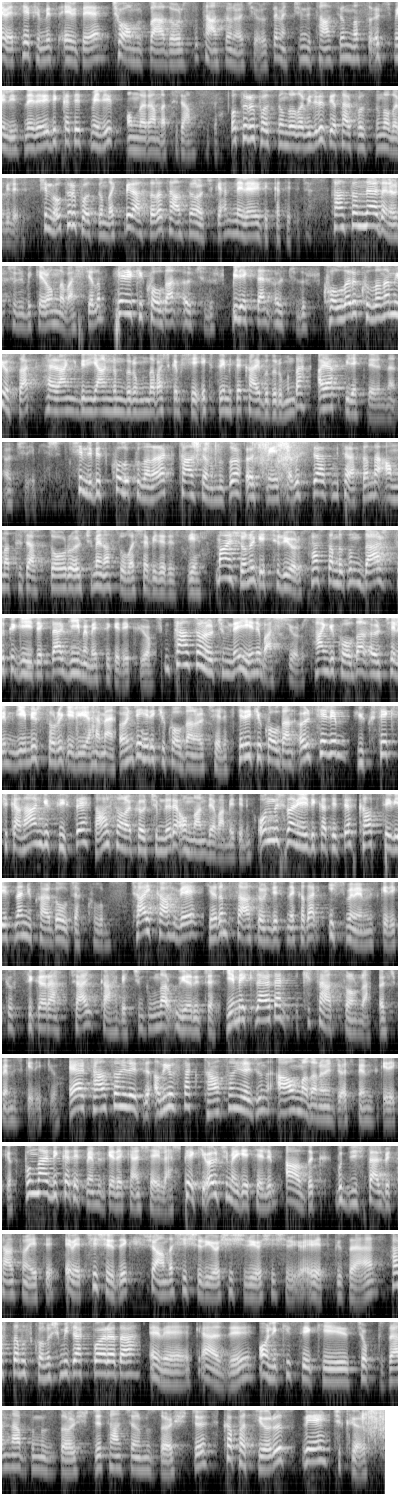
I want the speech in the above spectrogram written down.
Evet hepimiz evde çoğumuz daha doğrusu tansiyon ölçüyoruz değil mi? Şimdi tansiyonu nasıl ölçmeliyiz, nelere dikkat etmeliyiz onları anlatacağım size. Oturur pozisyonda olabiliriz, yatar pozisyonda olabiliriz. Şimdi oturur pozisyondaki bir hastada tansiyon ölçürken nelere dikkat edeceğiz? Tansiyon nereden ölçülür bir kere onunla başlayalım. Her iki koldan ölçülür, bilekten ölçülür. Kolları kullanamıyorsak herhangi bir yangın durumunda başka bir şey ekstremite kaybı durumunda ayak bileklerinden ölçülebilir. Şimdi biz kolu kullanarak tansiyonumuzu ölçmeye çalışacağız. Bir taraftan da anlatacağız doğru ölçüme nasıl ulaşabiliriz diye. Manşonu geçiriyoruz. Hastamızın dar sıkı giyecekler giymemesi gerekiyor. Şimdi tansiyon ölçümüne yeni başlıyoruz. Hangi koldan ölçelim diye bir soru geliyor hemen. Önce her iki koldan ölçelim. Her iki koldan ölçelim. Yüksek çıkan hangisi ise daha sonraki ölçümlere ondan devam edelim. Onun dışında neye dikkat edeceğiz? Kalp seviyesinden yukarıda olacak kolumuz. Çay kahve yarım saat öncesine kadar içmememiz gerekiyor. Sigara, çay, kahve. Çünkü bunlar uyarıcı. Yemeklerden 2 saat sonra ölçmemiz gerekiyor. Eğer tansiyon ilacı alıyorsak tansiyon ilacını almadan önce ölçmemiz gerekiyor. Bunlar dikkat etmemiz gereken şeyler. Peki ölçüme geçelim. Aldık. Bu dijital bir tansiyon eti. Evet şişirdik. Şu anda şişiriyor, şişiriyor, şişiriyor. Evet güzel. Hastamız konuşmayacak bu arada. Evet geldi. 12.8 çok güzel. Nabzımız da ölçtü. Tansiyonumuz da ölçtü. Kapatıyoruz ve çıkıyoruz.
